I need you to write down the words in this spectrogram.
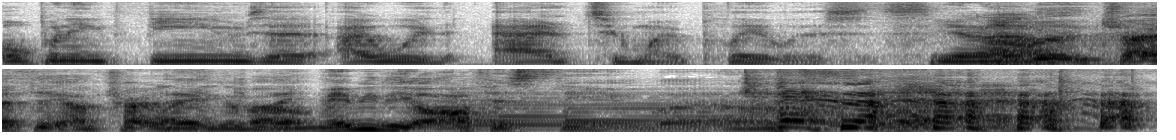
opening themes that I would add to my playlists. You know. But try to think. I'm trying to Like, think about. like maybe the Office theme, but I don't know.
